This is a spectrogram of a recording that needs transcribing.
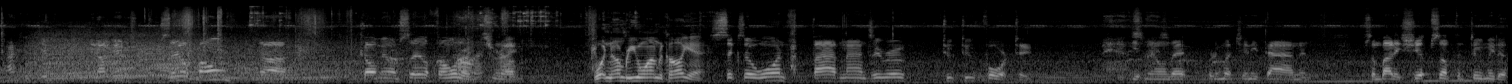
I can give you know get a cell phone. Uh, call me on cell phone. Oh, or, that's you know, right. What number you want them to call you at? 601-590-2242. Get me on that pretty much any time. And if somebody ships something to me to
